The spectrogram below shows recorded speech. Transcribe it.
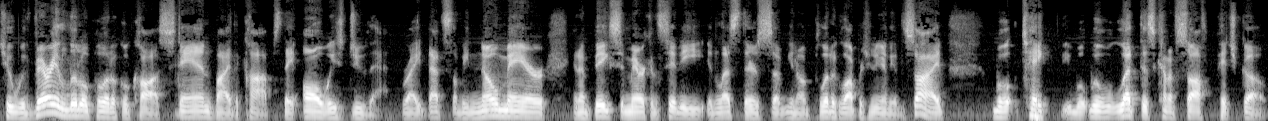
to, with very little political cost, stand by the cops. They always do that, right? That's, I mean, no mayor in a big American city, unless there's some, you know, political opportunity on the other side, will take, will, will let this kind of soft pitch go.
